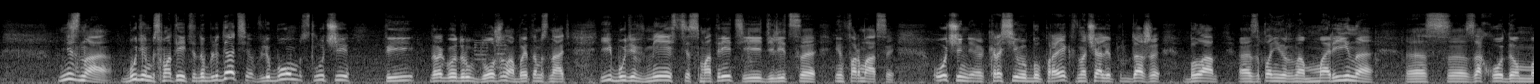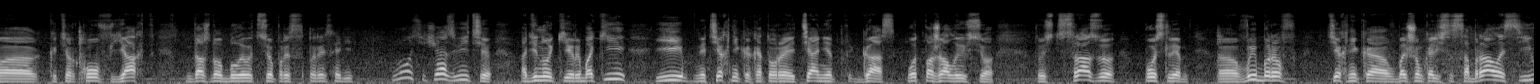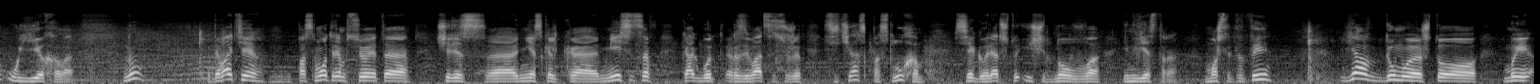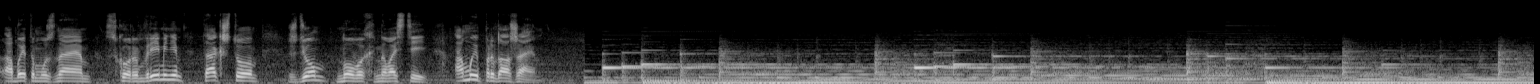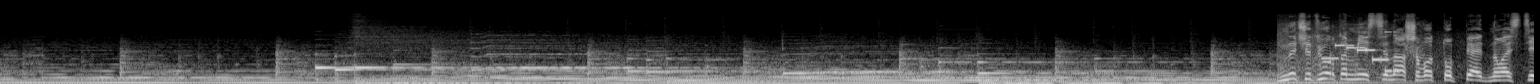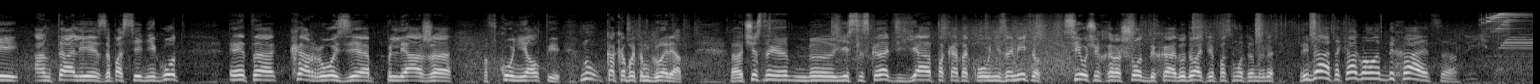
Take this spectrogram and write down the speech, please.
Не знаю, будем смотреть и наблюдать. В любом случае, ты, дорогой друг, должен об этом знать. И будем вместе смотреть и делиться информацией. Очень красивый был проект. Вначале тут даже была э, запланирована марина э, с заходом э, катерков, яхт. Должно было все происходить. Но сейчас, видите, одинокие рыбаки и техника, которая тянет газ. Вот, пожалуй, и все. То есть сразу после выборов техника в большом количестве собралась и уехала. Ну, давайте посмотрим все это через э, несколько месяцев, как будет развиваться сюжет. Сейчас, по слухам, все говорят, что ищут нового инвестора. Может, это ты? Я думаю, что мы об этом узнаем в скором времени, так что ждем новых новостей. А мы продолжаем. На четвертом месте нашего топ-5 новостей Анталии за последний год это коррозия пляжа в Кони-Алты. Ну, как об этом говорят. А, честно, э, если сказать, я пока такого не заметил. Все очень хорошо отдыхают. Ну, давайте посмотрим. Ребята, как вам отдыхается?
